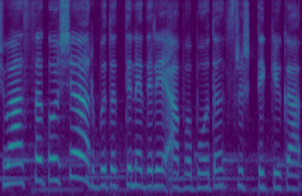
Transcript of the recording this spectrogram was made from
ശ്വാസകോശ അർബുദത്തിനെതിരെ അവബോധം സൃഷ്ടിക്കുക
